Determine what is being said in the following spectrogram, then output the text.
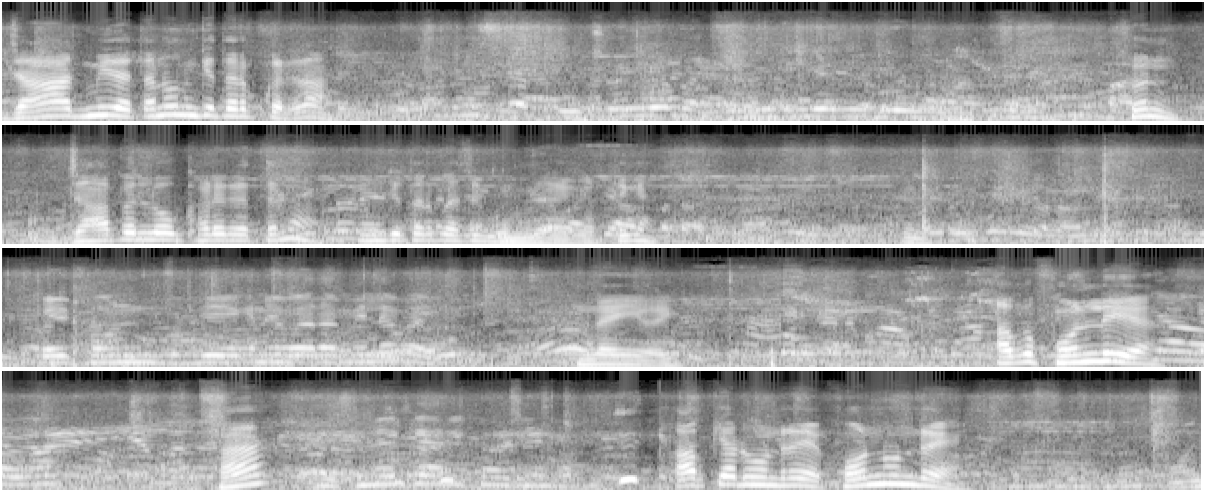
जहाँ आदमी रहता ना, उनकी तरफ़ कर रहा। सुन जहाँ पे लोग खड़े रहते हैं ना उनकी तरफ़ ऐसे घूम जाएगा ठीक है? कोई फ़ोन देखने वाला मिला भाई? नहीं भाई। आपको फ़ोन लिया? हाँ? इसमें क्या रिकॉर्डिंग आप क्या ढूंढ रहे हैं? फ़ोन ढूंढ रहे हैं? फ़ोन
